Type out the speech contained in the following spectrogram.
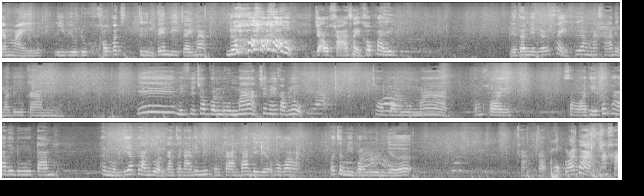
กันใหม่รีวิวดูเขาก็จะตื่นเต้นดีใจมาก no จะเอาขาใส่เข้าไป เดี๋ยวตอนเย็นก็จะใส่เครื่องนะคะ เดี๋ยวมาดูกัน เย้มิสเตอร์ชอบบอลลูนมากใช่ไหมครับลูก yeah ชอบบอลลูนมาก ต้องคอยเสาร์อาทิตย์ต้องพาไปดูตามถนนเรียบทางด่วนกาญจนาที่มีโครงการบ้านเยอะๆเพราะว่า ก็จะมีบอลลูนเยอะค่ะก็หกร้อยบาทนะคะ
